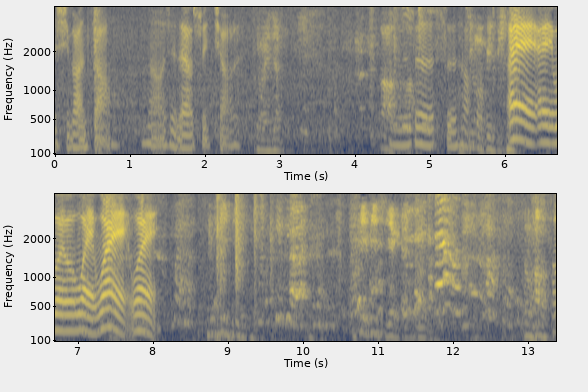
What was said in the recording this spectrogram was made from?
洗完澡，然后现在要睡觉了。等一下。啊，我们这时候，哎哎喂喂喂喂喂，屁屁，洗很干净，什么好臭？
